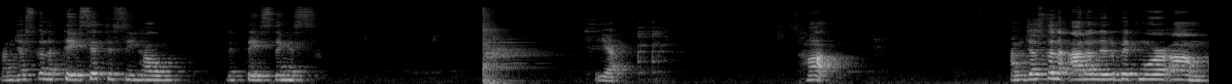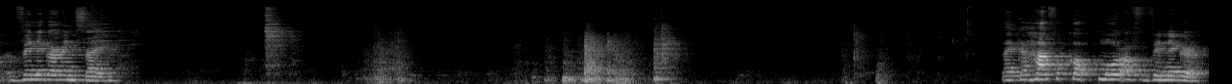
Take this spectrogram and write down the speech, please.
I'm just to taste it to see how the tasting is. Yeah. It's hot. I'm just to add a little bit more um, vinegar inside. Like a half a cup more of vinegar.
